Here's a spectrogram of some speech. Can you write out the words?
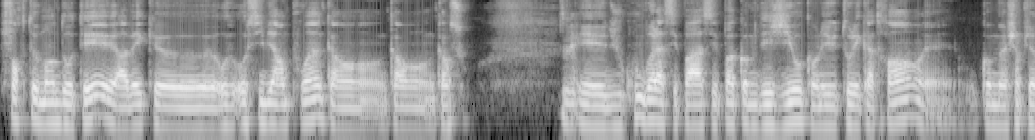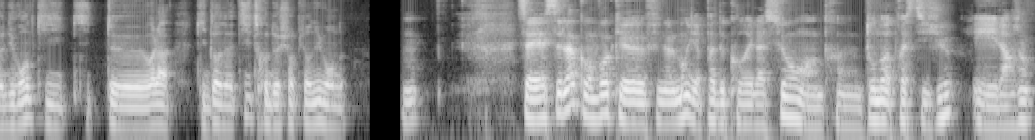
fortement dotés, avec euh, aussi bien en points qu'en qu'en sous. Et du coup, voilà, c'est pas c'est pas comme des JO qu'on les eu tous les quatre ans, comme un champion du monde qui qui te voilà qui donne un titre de champion du monde. Mm. C'est, là qu'on voit que finalement il n'y a pas de corrélation entre un tournoi prestigieux et l'argent.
